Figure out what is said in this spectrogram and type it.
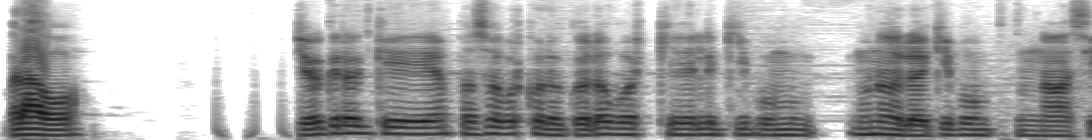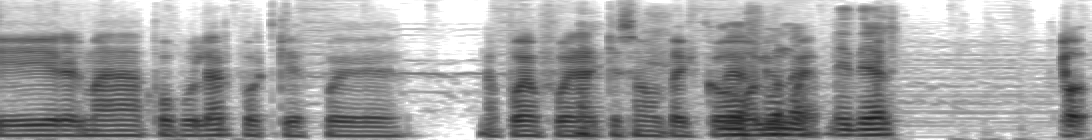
Bravo. Yo creo que han pasado por Colo Colo porque el equipo, uno de los equipos, no así era el más popular porque después nos pueden funar que somos del Colo. funa, literal. Pero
